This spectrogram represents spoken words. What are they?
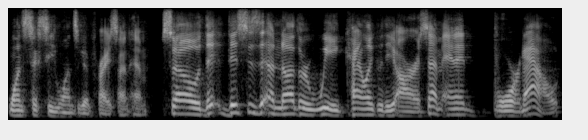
161 is a good price on him. So th- this is another week, kind of like with the RSM, and it bored out.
